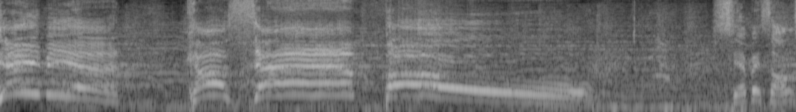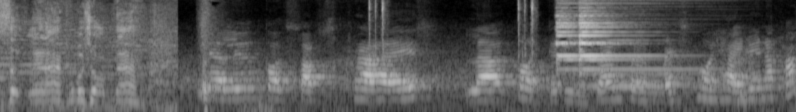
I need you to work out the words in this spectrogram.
Damien Casambo! เสียไปสองศึกเลยนะคุณผู้ชมนะ อย่าลืมกด subscribe และกดกระดิ่งแจ้งเตือน Max มวยไทยด้วยนะคะ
